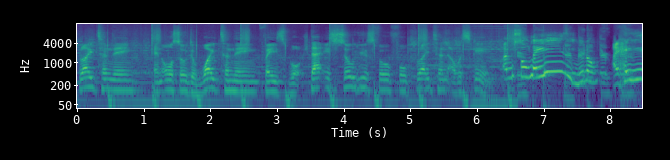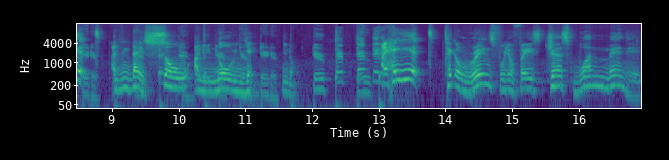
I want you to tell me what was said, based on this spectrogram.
brightening and also the whitening face wash. That is so useful for brighten our skin. I'm so lazy, you know. I hate it. I think that is so annoying, you know. I hate it. Take a rinse for your face just one minute.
